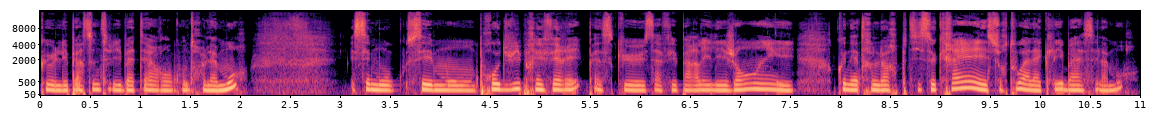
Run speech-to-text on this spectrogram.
que les personnes célibataires rencontrent l'amour. C'est mon, c'est mon produit préféré parce que ça fait parler les gens et connaître leurs petits secrets et surtout à la clé, bah, c'est l'amour.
